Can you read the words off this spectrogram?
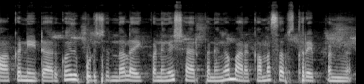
பார்க்க நீட்டாக இருக்கும். இது பிடிச்சிருந்தா லைக் பண்ணுங்கள் ஷேர் பண்ணுங்கள் மறக்காமல் சப்ஸ்கிரைப் பண்ணுங்கள்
